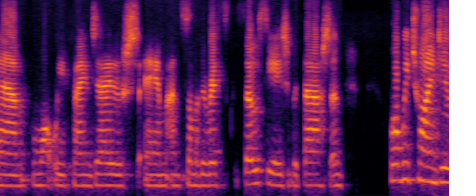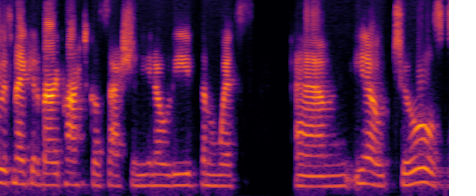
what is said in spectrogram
um, from what we found out um, and some of the risks associated with that. And what we try and do is make it a very practical session, you know, leave them with, um, you know, tools,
